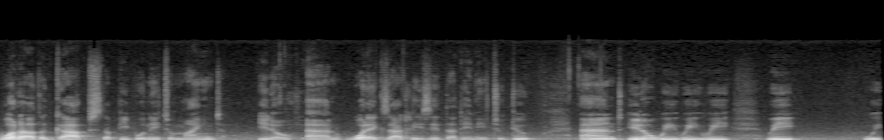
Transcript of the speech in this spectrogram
What are the gaps that people need to mind, you know, and what exactly is it that they need to do? And, you know, we, we, we, we, we,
